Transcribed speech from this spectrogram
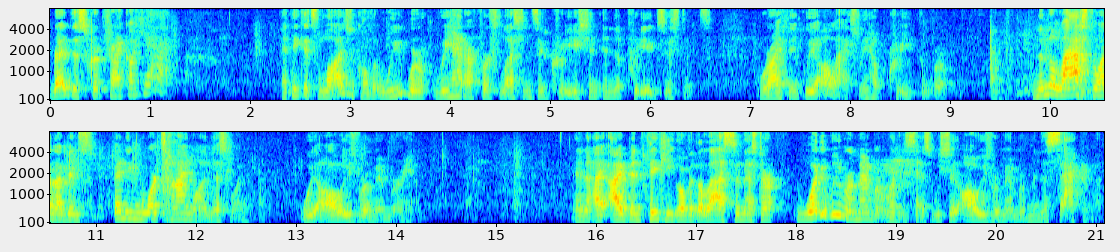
read the scripture, I go, yeah. I think it's logical that we were we had our first lessons in creation in the pre-existence, where I think we all actually helped create the world. And then the last one, I've been spending more time on this one. We always remember him. And I, have been thinking over the last semester, what do we remember when he says we should always remember him in the sacrament?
